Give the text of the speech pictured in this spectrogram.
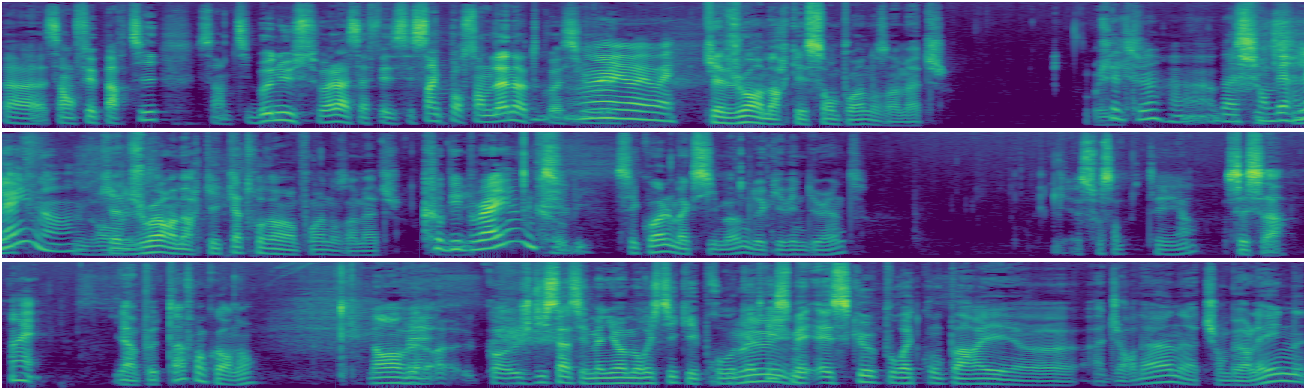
Pas, ça en fait partie. C'est un petit bonus. Voilà, ça fait c'est 5% de la note, quoi. Si Quel joueur a marqué 100 points dans un match? Quel joueur? Euh, bah, Chamberlain. Quel joueur a marqué 81 points dans un match? Kobe Bryant. C'est quoi le maximum de Kevin Durant? 61. C'est ça. Ouais. Il y a un peu de taf encore, non? Non, euh, quand je dis ça, c'est une manière humoristique et provocatrice, mais est-ce que pour être comparé euh, à Jordan, à Chamberlain,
